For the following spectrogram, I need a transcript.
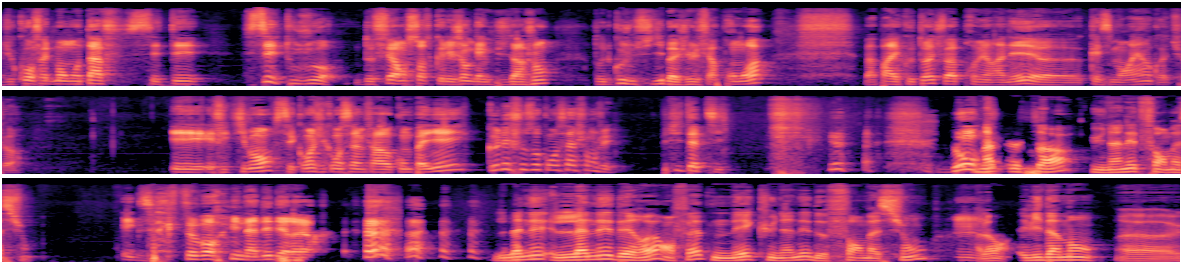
du coup, en fait, mon taf, c'était, c'est toujours de faire en sorte que les gens gagnent plus d'argent. Donc du coup, je me suis dit, bah, je vais le faire pour moi. Bah, pareil que toi, tu vois, première année, euh, quasiment rien, quoi, tu vois. Et effectivement, c'est quand j'ai commencé à me faire accompagner que les choses ont commencé à changer, petit à petit. Donc, On appelle ça une année de formation. Exactement, une année d'erreur. l'année, l'année d'erreur, en fait, n'est qu'une année de formation. Mm. Alors, évidemment, euh,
